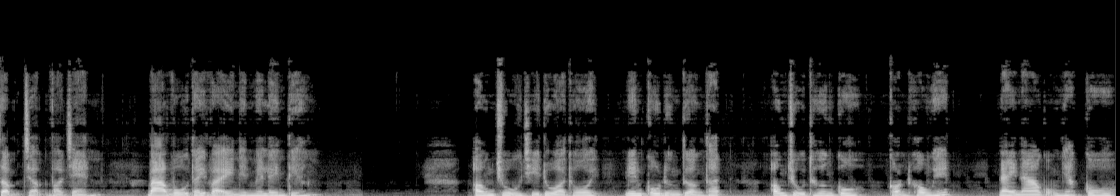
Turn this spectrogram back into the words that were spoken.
chậm chậm vào chén. Bà Vũ thấy vậy nên mới lên tiếng. Ông chủ chỉ đùa thôi, nên cô đừng tưởng thật. Ông chủ thương cô, còn không hết. Ngày nào cũng nhắc cô.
